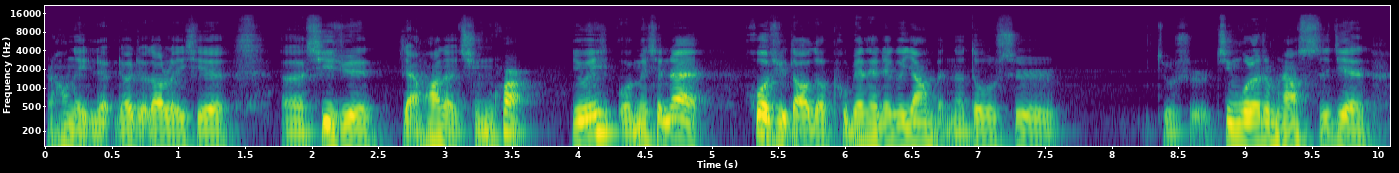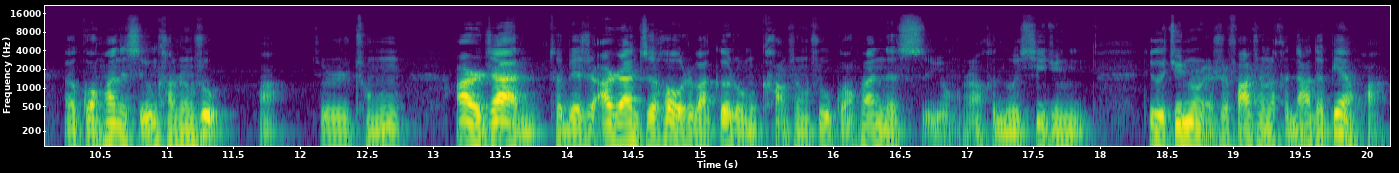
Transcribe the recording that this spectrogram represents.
然后呢了了解到了一些呃细菌演化的情况。因为我们现在获取到的普遍的这个样本呢，都是就是经过了这么长时间，呃，广泛的使用抗生素啊，就是从二战，特别是二战之后，是吧？各种抗生素广泛的使用，然后很多细菌这个菌种也是发生了很大的变化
